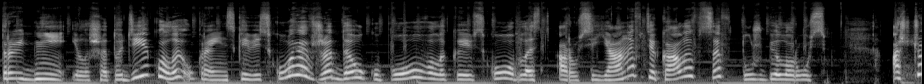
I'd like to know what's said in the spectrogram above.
три дні, і лише тоді, коли українські військові вже деокуповували Київську область, а росіяни втікали все в ту ж Білорусь. А що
